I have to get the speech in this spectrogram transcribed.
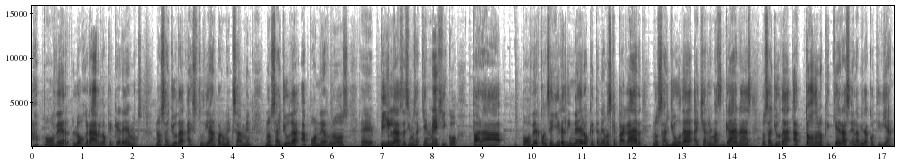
a poder lograr lo que queremos. Nos ayuda a estudiar para un examen, nos ayuda a ponernos eh, pilas, decimos aquí en México, para poder conseguir el dinero que tenemos que pagar, nos ayuda a echarle más ganas, nos ayuda a todo lo que quieras en la vida cotidiana.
